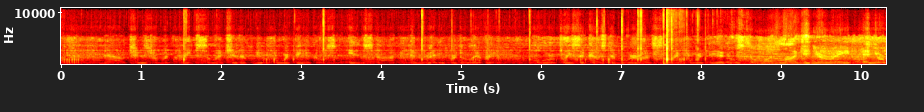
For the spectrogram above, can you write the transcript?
offer. Now, choose from a great selection of new Ford vehicles in stock and ready for delivery. Or place a custom order on select Ford vehicles. Lock in your rate and your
